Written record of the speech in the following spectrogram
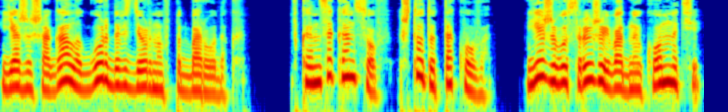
Я же шагала, гордо вздернув подбородок. В конце концов, что тут такого? Я живу с Рыжей в одной комнате,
